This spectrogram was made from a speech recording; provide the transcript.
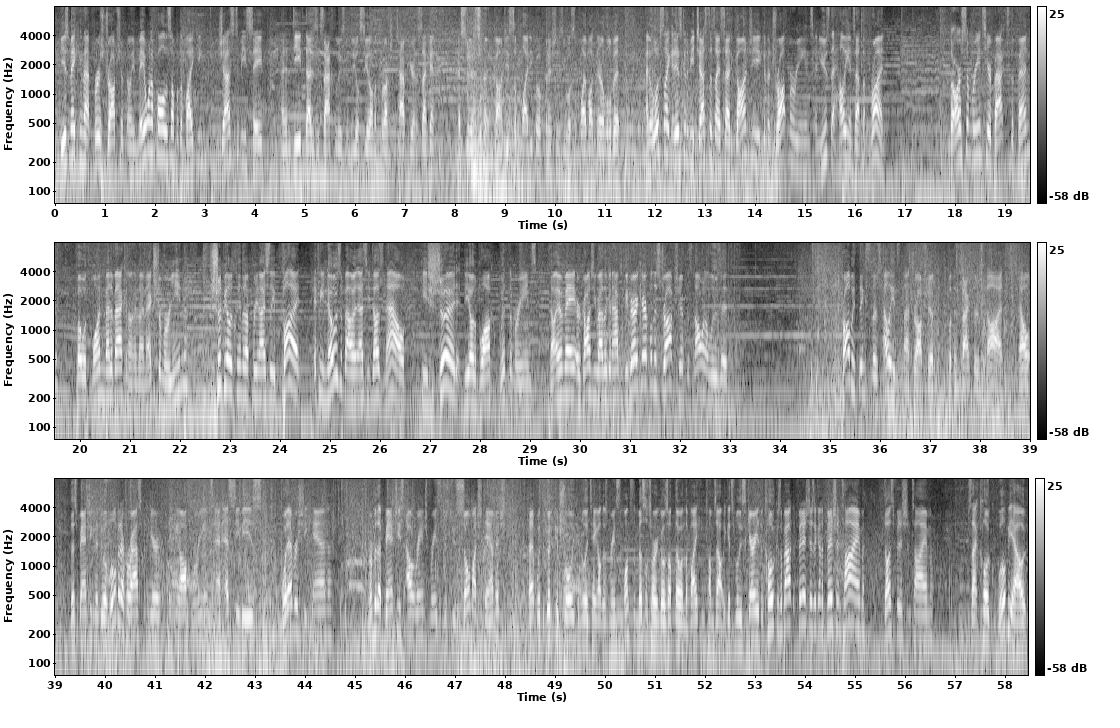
he is making that first dropship. Now he may want to follow this up with a Viking just to be safe, and indeed that is exactly what he's going to do. You'll see it on the production tab here in a second. As soon as Ganji's supply depot finishes, he will supply block there a little bit. And it looks like it is going to be just as I said. Ganji going to drop Marines and use the Hellions at the front. There are some Marines here back to defend, but with one medevac and, and, an extra marine, should be able to clean that up pretty nicely. But if he knows about it, as he does now, he should be able to block with the marines. Now MMA, or Ganji rather, going to have to be very careful. This dropship does not want to lose it. Probably thinks there's Hellions in that dropship, but in fact there's not. Now, this Banshee going to do a little bit of harassment here, picking off Marines and SCVs, whatever she can. Remember that Banshee's outrange Marines just do so much damage. that with good control, you can really take out those Marines. Once the missile turret goes up, though, and the Viking comes out, it gets really scary. The Cloak is about to finish. Is it going to finish in time? Does finish in time. So that Cloak will be out.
